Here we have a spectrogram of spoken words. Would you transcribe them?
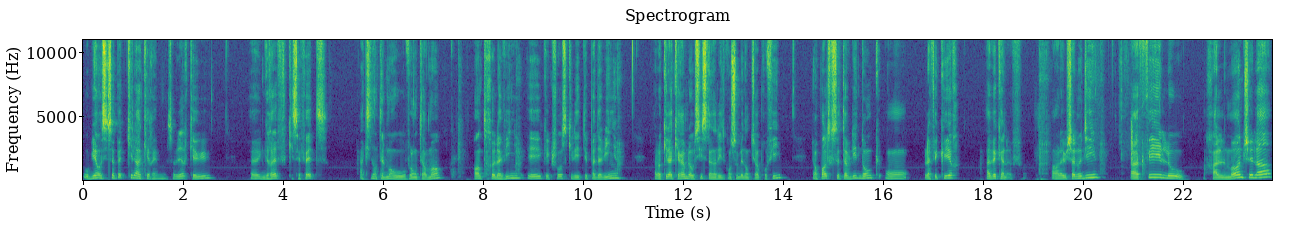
Ou bien aussi, ça peut être Kila Kerem. Ça veut dire qu'il y a eu euh, une greffe qui s'est faite accidentellement ou volontairement entre la vigne et quelque chose qui n'était pas de la vigne. Alors qu'il a kerem, là aussi, c'est interdit de consommer, donc tirer profit. Et on parle que cette taveline, donc, on l'a fait cuire avec un œuf. Alors la Misha nous dit, Afilu halmon shela,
